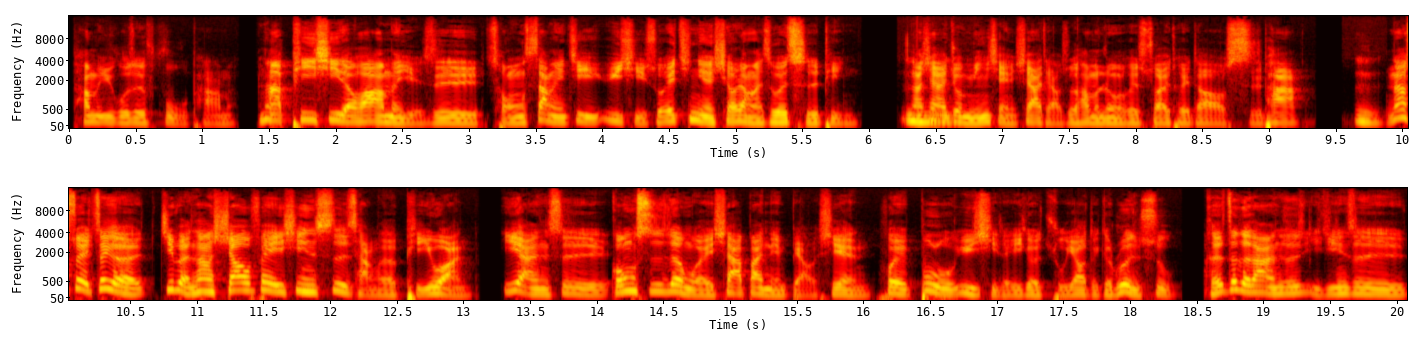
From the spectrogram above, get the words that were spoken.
他们预估是负五趴嘛。那 PC 的话，他们也是从上一季预期说，哎，今年销量还是会持平，那现在就明显下调，说他们认为会衰退到十趴，嗯，那所以这个基本上消费性市场的疲软。依然是公司认为下半年表现会不如预期的一个主要的一个论述。可是这个当然就是已经是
